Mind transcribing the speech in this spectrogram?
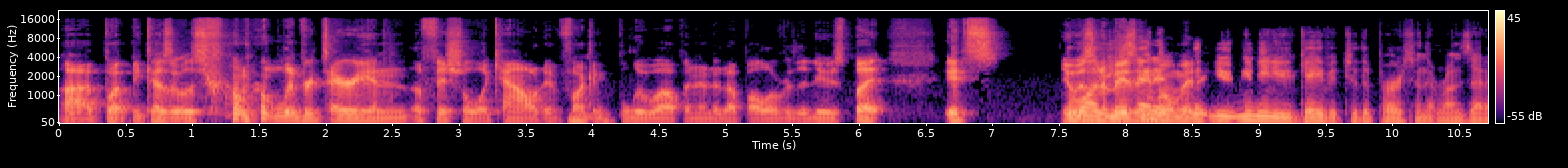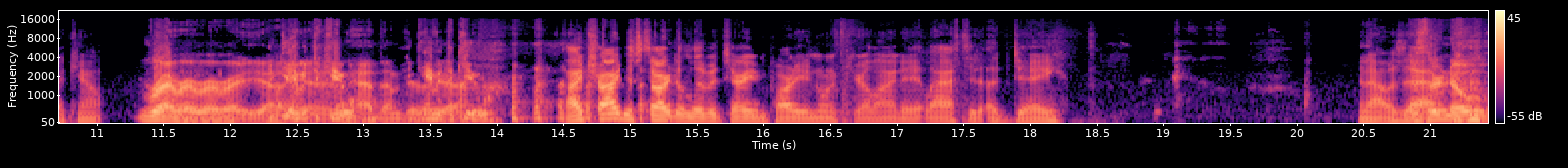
Uh, but because it was from a libertarian official account, it fucking blew up and ended up all over the news. But it's it The was an amazing it- moment. that you you mean you gave it to the person that runs that account? Right, right, right, right. Yeah, gave it to and Q. Had them do Gave it yeah. to Q. I tried to start the Libertarian Party in North Carolina. It lasted a day. and that was Is that. there no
